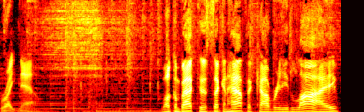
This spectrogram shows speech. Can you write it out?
right now. Welcome back to the second half of Calvary Live.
